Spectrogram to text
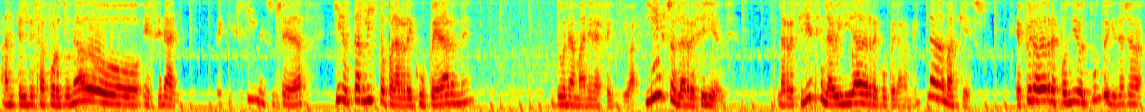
ante el desafortunado escenario de que sí me suceda, quiero estar listo para recuperarme de una manera efectiva. Y eso es la resiliencia. La resiliencia es la habilidad de recuperarme, nada más que eso. Espero haber respondido el punto y que se haya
